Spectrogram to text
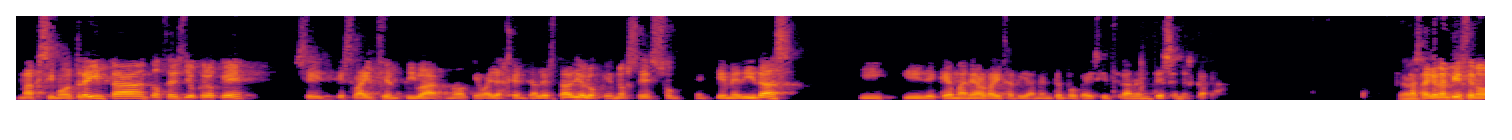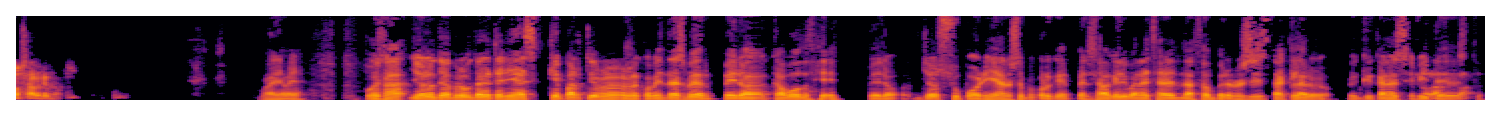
máximo 30, entonces yo creo que sí que se va a incentivar, ¿no? Que vaya gente al estadio, lo que no sé son en qué medidas y, y de qué manera organizativamente, porque ahí sinceramente se me escapa. Hasta que no empiece no lo sabremos. Vaya, vaya. Pues nada, yo la última pregunta que tenía es ¿qué partido nos recomiendas ver? Pero acabo de... Pero yo suponía, no sé por qué, pensaba que le iban a echar el Dazón, pero no sé si está claro en qué canal se emite No, la- esto.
